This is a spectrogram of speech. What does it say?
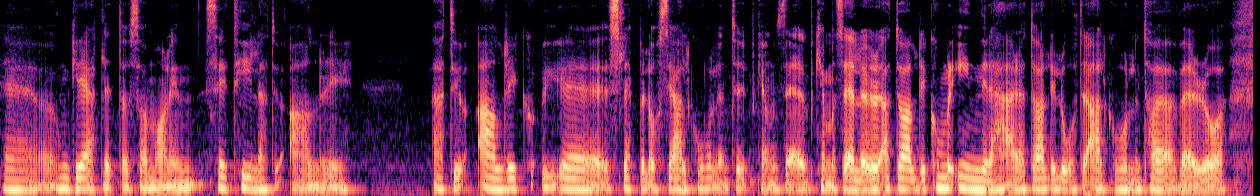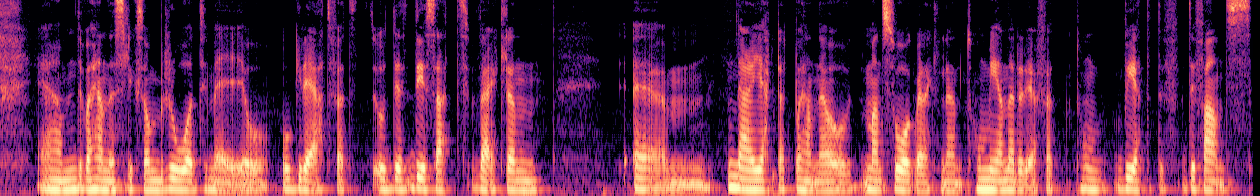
eh, hon grät lite och sa Malin, säg till att du aldrig att du aldrig eh, släpper loss i alkoholen typ kan man, säga, kan man säga. Eller att du aldrig kommer in i det här, att du aldrig låter alkoholen ta över. Och, eh, det var hennes liksom, råd till mig och, och grät för att och det, det satt verkligen eh, nära hjärtat på henne och man såg verkligen att hon menade det för att hon vet att det, det fanns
